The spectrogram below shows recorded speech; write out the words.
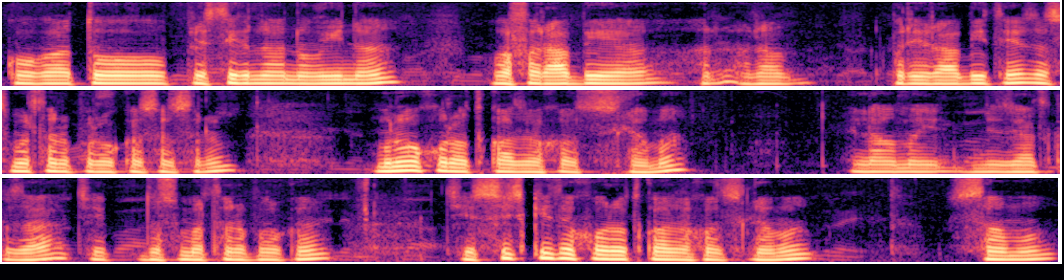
Когато пристигна новина в Арабия, при арабите за смъртта на пророка Сасалам, много хора отказаха от исляма. Илама Низят каза, че до смъртта на пророка, че всичките хора отказаха от исляма само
